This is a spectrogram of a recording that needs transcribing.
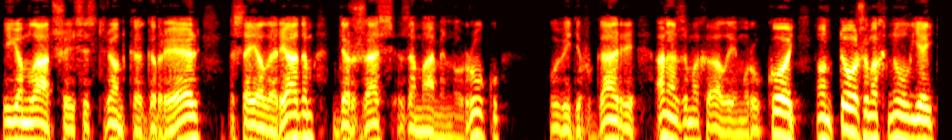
Ее младшая сестренка Габриэль стояла рядом, держась за мамину руку. Увидев Гарри, она замахала ему рукой, он тоже махнул ей.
